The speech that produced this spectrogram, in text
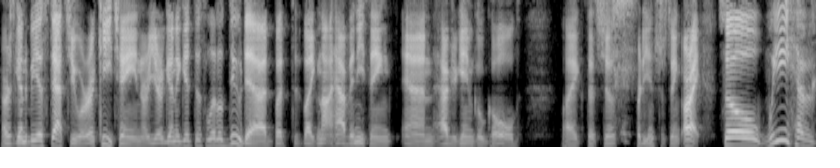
There's going to be a statue or a keychain, or you're going to get this little doodad, but to, like not have anything and have your game go gold. Like that's just pretty interesting. All right, so we have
